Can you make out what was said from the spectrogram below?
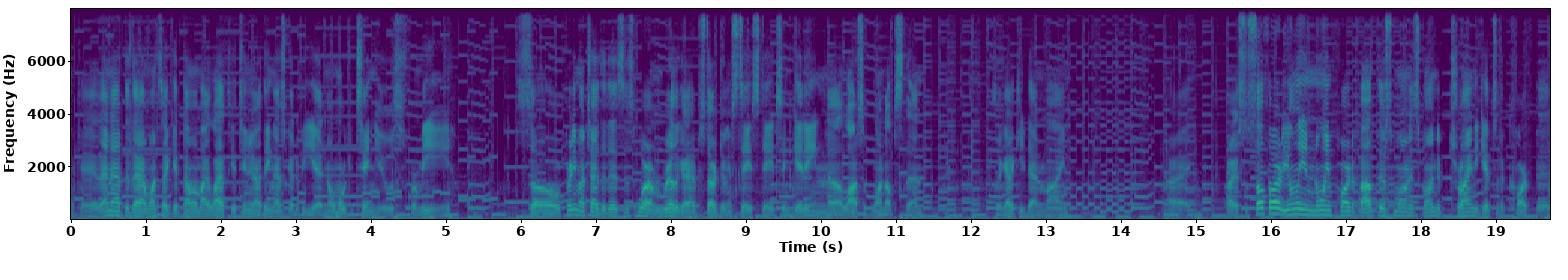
Okay, then after that, once I get done with my last continue, I think that's to be it. No more continues for me. So, pretty much after this, this is where I'm really to have to start doing save states and getting uh, lots of 1-ups then. So I gotta keep that in mind. Alright. Alright, so so far the only annoying part about this one is going to trying to get to the carpet.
